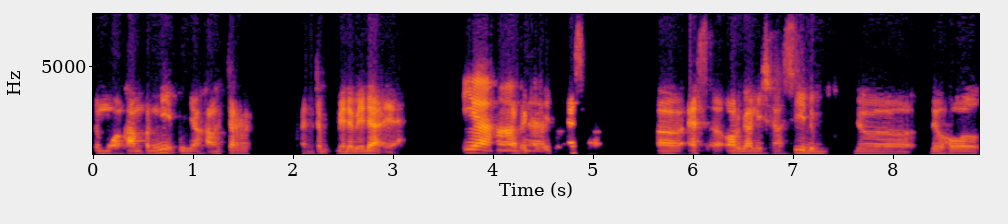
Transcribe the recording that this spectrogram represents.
semua company punya culture beda-beda ya iya tapi kan benar. Kan itu as uh, as a organisasi the the the whole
